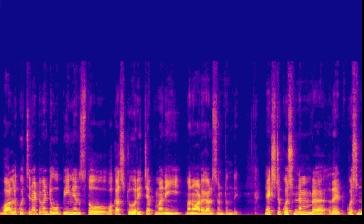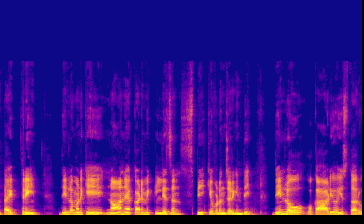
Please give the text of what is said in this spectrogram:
వాళ్ళకు వచ్చినటువంటి ఒపీనియన్స్తో ఒక స్టోరీ చెప్పమని మనం అడగాల్సి ఉంటుంది. నెక్స్ట్ క్వశ్చన్ నెంబర్ అదే క్వశ్చన్ టైప్ త్రీ దీనిలో మనకి నాన్ అకాడమిక్ లెజన్ స్పీక్ ఇవ్వడం జరిగింది. దీనిలో ఒక ఆడియో ఇస్తారు.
